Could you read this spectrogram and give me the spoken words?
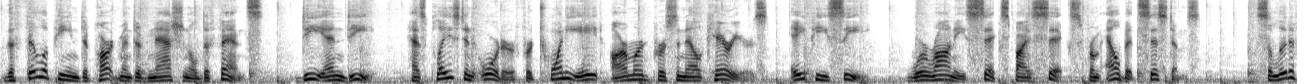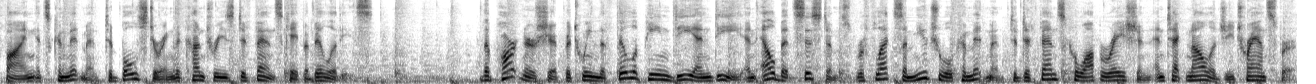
The Philippine Department of National Defense, DND, has placed an order for 28 armored personnel carriers, APC, Guarani 6x6 from Elbit Systems, solidifying its commitment to bolstering the country's defense capabilities. The partnership between the Philippine DND and Elbit Systems reflects a mutual commitment to defense cooperation and technology transfer.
